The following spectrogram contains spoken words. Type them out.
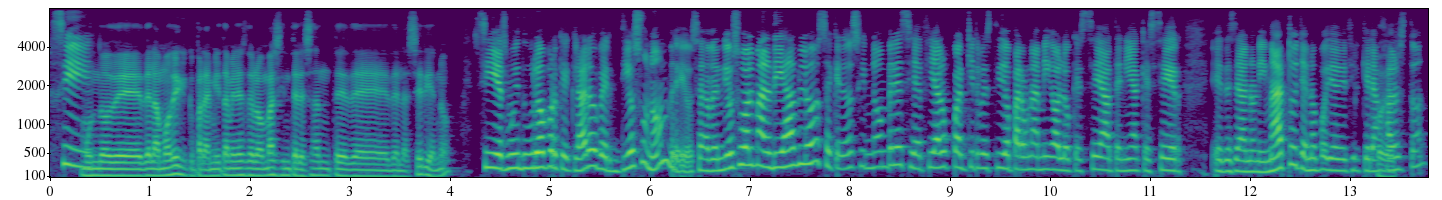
Sí. mundo de, de la moda y que para mí también es de lo más interesante de, de la serie, ¿no? Sí, es muy duro porque, claro, vendió su nombre, o sea, vendió su alma al diablo, se quedó sin nombre, si hacía cualquier vestido para una amiga o lo que sea, tenía que ser eh, desde el anonimato, ya no podía decir que era Joder, Halston.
